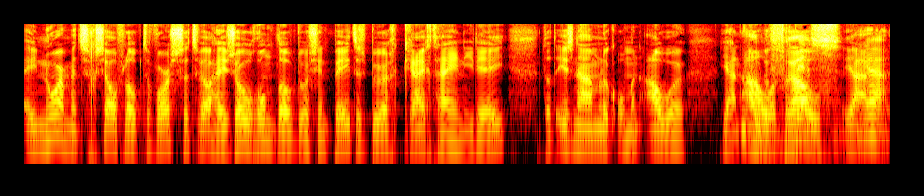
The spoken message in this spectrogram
enorm met zichzelf loopt te worstelen, terwijl hij zo rondloopt door Sint-Petersburg, krijgt hij een idee. Dat is namelijk om een oude ja, een, oude, vrouw. Ja,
